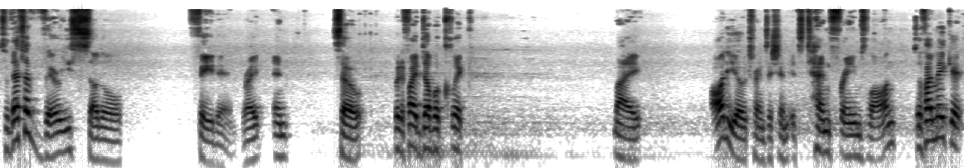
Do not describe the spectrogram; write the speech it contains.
So that's a very subtle fade in, right? And so, but if I double click my audio transition, it's 10 frames long. So if I make it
